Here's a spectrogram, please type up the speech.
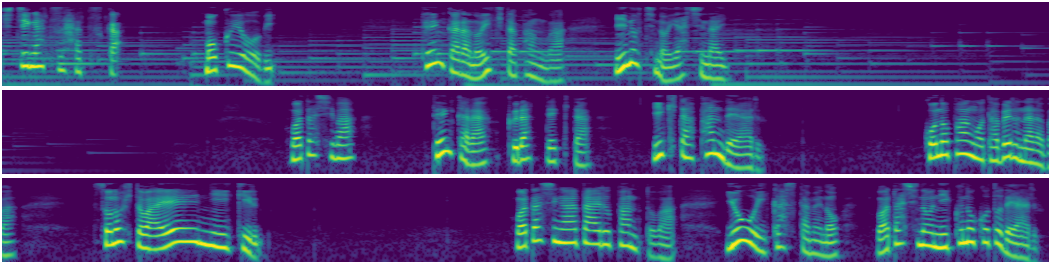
7月20日、木曜日。天からの生きたパンは命の養い。私は天から下ってきた生きたパンである。このパンを食べるならば、その人は永遠に生きる。私が与えるパンとは、世を生かすための私の肉のことである。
